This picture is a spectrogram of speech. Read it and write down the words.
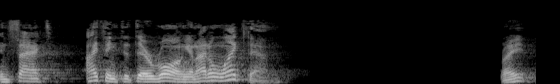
In fact, I think that they're wrong and I don't like them. Right?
